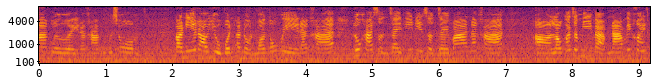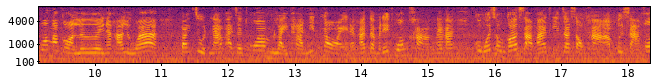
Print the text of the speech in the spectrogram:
มากๆเลยนะคะคุณผู้ชม ตอนนี้เราอยู่บนถนนมอเตอร์เวย์นะคะ ลูกค้าสนใจที่ดินสนใจบ้านนะคะเราก็จะมีแบบน้ำไม่เคยท่วมมาก่อนเลยนะคะ หรือว่า บางจุดน้ำอาจจะท่วมไหลผ่านนิดหน่อยนะคะ แต่ไม่ได้ท่วมขังนะคะคุณผู้ชมก็สามารถที่จะสอบถามปรึกษาข้อ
